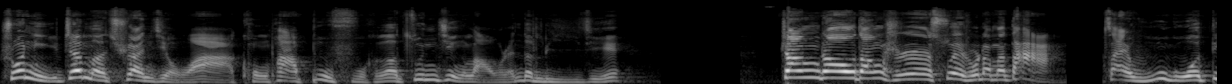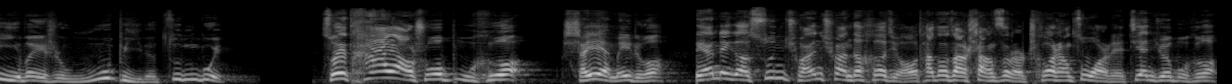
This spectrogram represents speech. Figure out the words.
说你这么劝酒啊，恐怕不符合尊敬老人的礼节。”张昭当时岁数那么大，在吴国地位是无比的尊贵，所以他要说不喝。谁也没辙，连那个孙权劝他喝酒，他都在上自个儿车上坐着去，坚决不喝。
